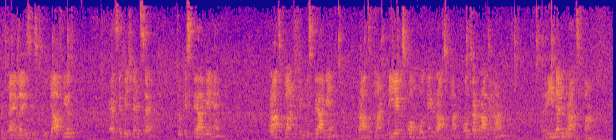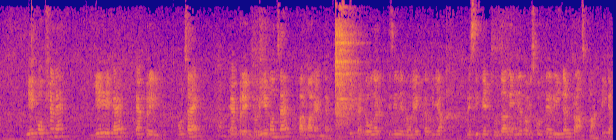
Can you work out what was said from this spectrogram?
पे। डायलिसिस पे। या फिर ऐसे पेशेंट्स हैं जो किस पे आ गए हैं? ट्रांसप्लांट पे। किस पे आ गए हैं? ट्रांसप्लांट टीएक्स को हम बोलते हैं ट्रांसप्लांट कौन सा ट्रांसप्लांट रीनल ट्रांसप्लांट ये एक ऑप्शन है ये एक है टेम्परेरी कौन सा है? टेम्परेरी और ये कौन सा है? परमानेंट है. ठीक है डोनर किसी ने डोनेट कर दिया रिसिपिएंट गुर्दा ले लिया तो हम इसको बोलते हैं रीनल ट्रांसप्लांट ठीक है?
